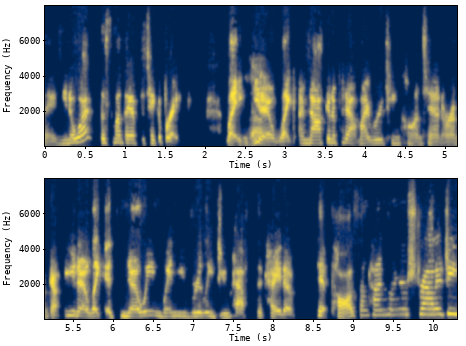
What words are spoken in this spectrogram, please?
saying, you know what, this month I have to take a break. Like, yeah. you know, like I'm not going to put out my routine content or I'm got, you know, like it's knowing when you really do have to kind of hit pause sometimes on your strategy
